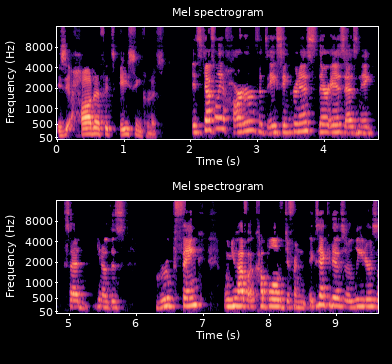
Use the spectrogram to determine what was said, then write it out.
Is it harder if it's asynchronous? it's definitely harder if it's asynchronous. There is, as Nick said, you know, this group think when you have a couple of different executives or leaders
